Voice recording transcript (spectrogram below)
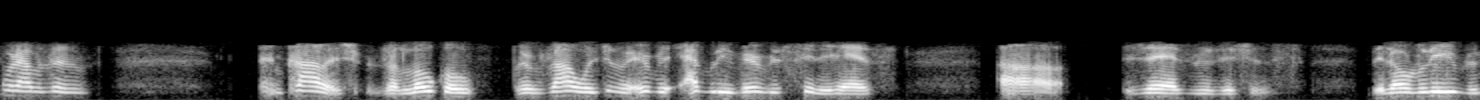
When I was in in college, the local there was always you know every I believe every city has uh jazz musicians. They don't leave the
